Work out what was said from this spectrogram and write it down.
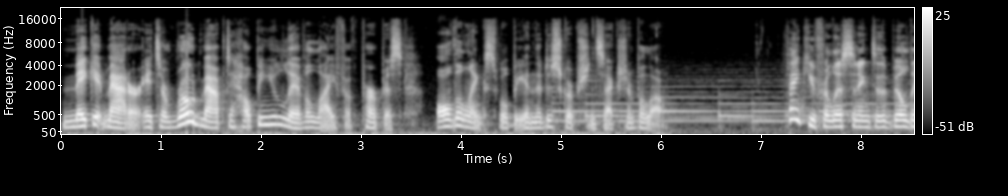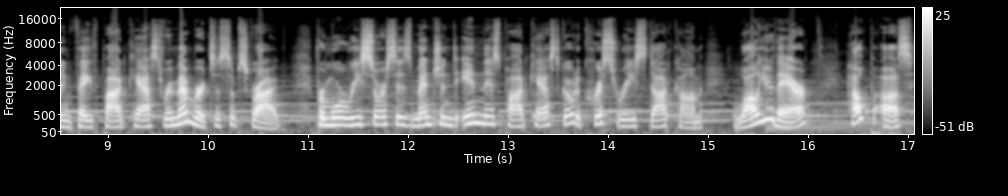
Make It Matter. It's a roadmap to helping you live a life of purpose. All the links will be in the description section below. Thank you for listening to the Building Faith podcast. Remember to subscribe. For more resources mentioned in this podcast, go to krisreece.com. While you're there, help us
